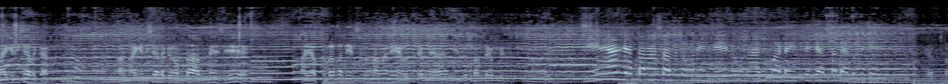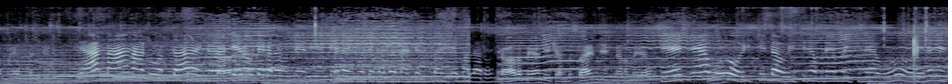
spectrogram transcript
నగిరిశాలక ఆ నగిరిశాలకి అంతా అమ్మేసి ఆ ఎప్పుడన్నా తీసుకుందామని నేనేం చెప్తాను సంతకం నేను చేయను. నాకు అట ఇస్తే తల్లి? ఏమన్నా నాకు వస్తా ఇంకా చేను ఒకటే కదా ఉండేది. చేను అయిపోతే మళ్ళీ నాకు చెప్తా ఏమదారు కాదమ్మయ్యా నీకు ఎంత సాయం చేసినానమ్మయ్యా? చేసినావు. ఇచ్చిండావు. ఇచ్చినప్పుడు ఏమో ఇచ్చినావు. అయినా నేను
